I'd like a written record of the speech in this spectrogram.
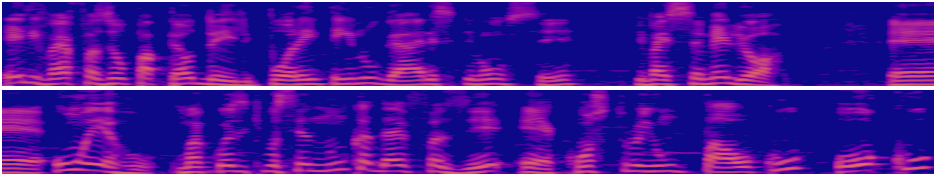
ele vai fazer o papel dele. Porém, tem lugares que vão ser que vai ser melhor. É, um erro, uma coisa que você nunca deve fazer é construir um palco oco,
